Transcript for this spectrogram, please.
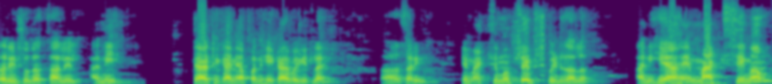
तरी सुद्धा चालेल. आणि त्या ठिकाणी आपण हे काय बघितलंय? सॉरी हे मॅक्सिमम सेफ स्पीड झालं. आणि हे आहे maximum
